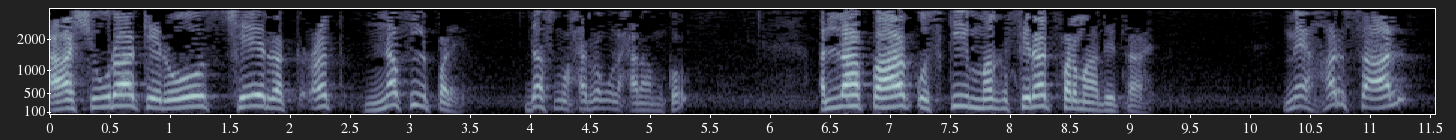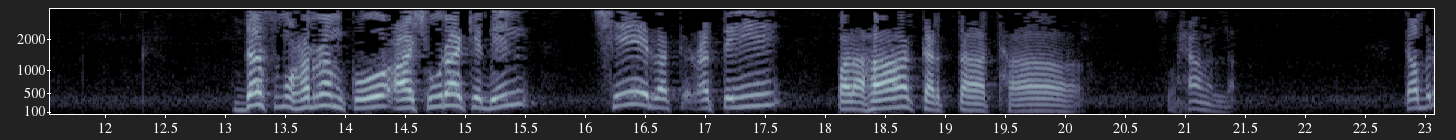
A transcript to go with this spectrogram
عاشورہ کے روز چھ رکعت نفل پڑے دس محرم الحرام کو، اللہ پاک اس کی مغفرت فرما دیتا ہے۔ میں ہر سال دس محرم کو عاشورہ کے دن چھ رکعتیں پڑھا کرتا تھا۔ سبحان اللہ۔ قبر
